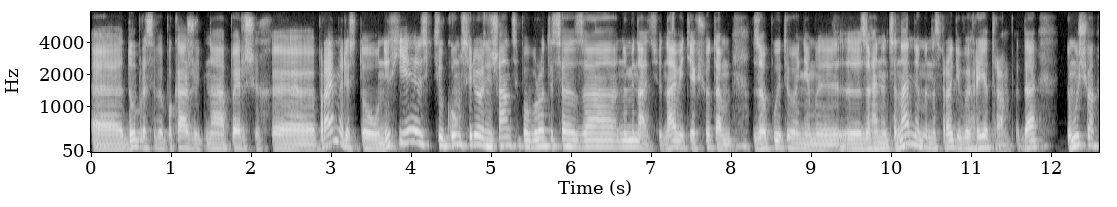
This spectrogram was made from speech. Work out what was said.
е, добре себе покажуть на перших е, праймеріс, то у них є цілком серйозні шанси поборотися за номінацію, навіть якщо там за опитуваннями е, загальнонаціональними насправді виграє Трамп. Да? Тому що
